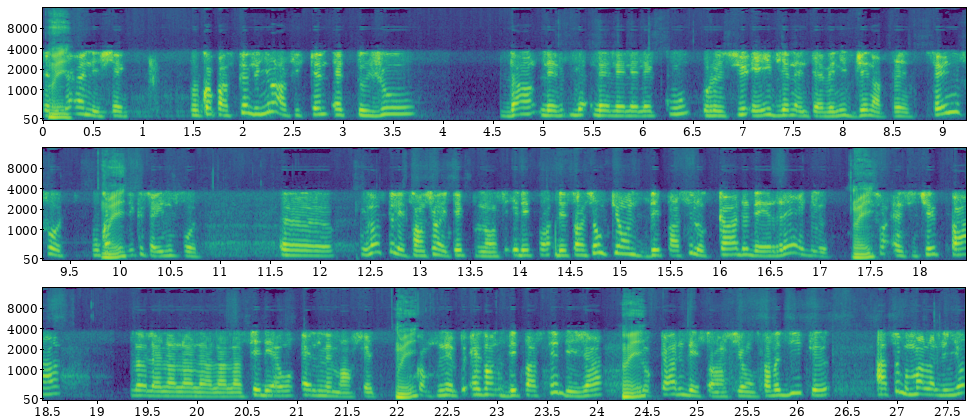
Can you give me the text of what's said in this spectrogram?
c'est oui. un échec. Pourquoi? Parce que l'Union africaine est toujours dans les, les, les, les, coups reçus et ils viennent intervenir bien après. C'est une faute. Pourquoi oui. je dis que c'est une faute? Euh, Lorsque les sanctions ont été prononcées, et des, des, sanctions qui ont dépassé le cadre des règles qui sont instituées par la, la, la, la, la, la CDAO elle-même, en fait. Oui. Vous comprenez Elles ont dépassé déjà oui. le cadre des sanctions. Ça veut dire que à ce moment-là, l'Union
